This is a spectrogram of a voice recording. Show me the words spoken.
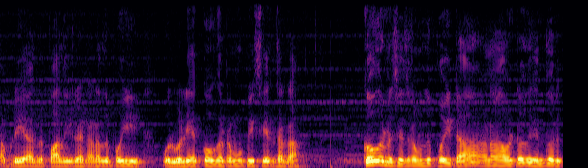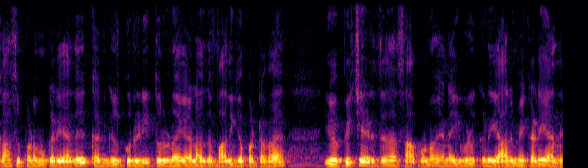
அப்படியே அந்த பாதையில் நடந்து போய் ஒரு வழியாக கோகர்ணமும் போய் சேர்ந்துடுறா. கோகர்ண சேத்திரம் வந்து போயிட்டா. ஆனால் அவள்கிட்ட வந்து எந்த ஒரு காசு பணமும் கிடையாது. கண்கள் குருடி தொழுநோயால் வந்து பாதிக்கப்பட்டவன் இவள் பிச்சை எடுத்து தான் சாப்பிடணும். ஏன்னா இவளுக்குன்னு யாருமே கிடையாது.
